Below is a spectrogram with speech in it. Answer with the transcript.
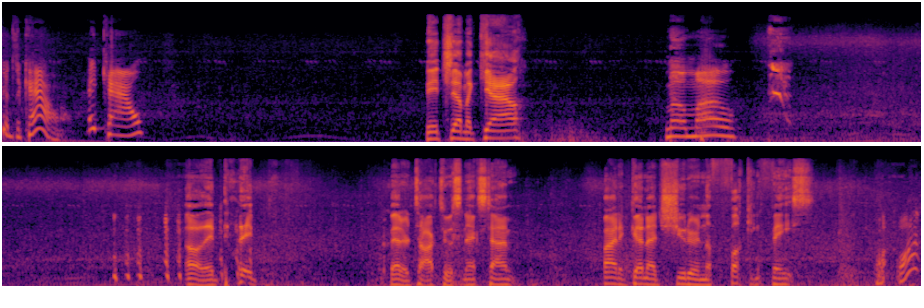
Look, it's a cow. Hey, cow. Bitch, I'm a cow. Momo. Oh, they they better talk to us next time. If I had a gun, I'd shoot her in the fucking face. What? What?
